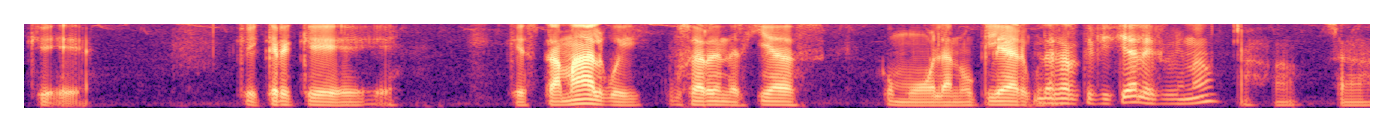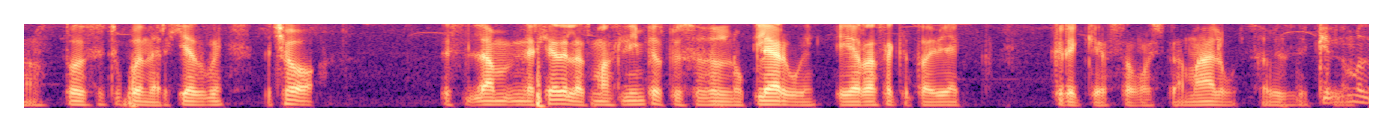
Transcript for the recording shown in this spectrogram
que, que cree que, que está mal, güey, usar energías como la nuclear, güey. Las artificiales, güey, ¿no? Ajá, o sea, todo ese tipo de energías, güey. De hecho, es la energía de las más limpias, pues es el nuclear, güey. Y hay raza que todavía cree que eso está mal, güey, ¿sabes? De que... no más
